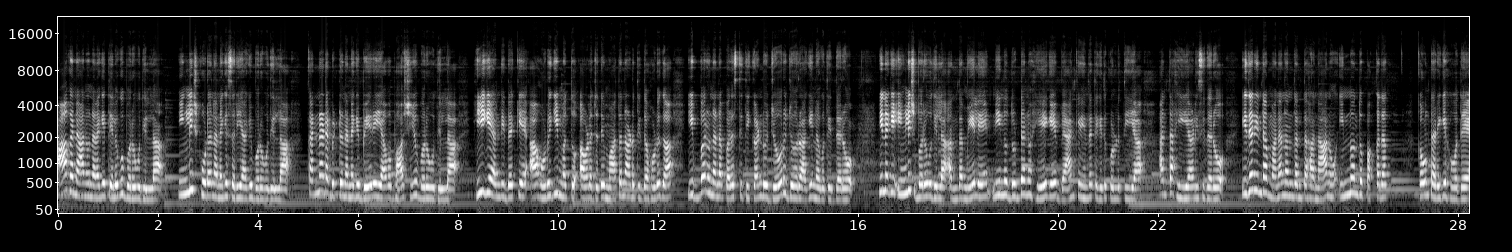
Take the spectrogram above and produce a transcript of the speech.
ಆಗ ನಾನು ನನಗೆ ತೆಲುಗು ಬರುವುದಿಲ್ಲ. ಇಂಗ್ಲಿಷ್ ಕೂಡ ನನಗೆ ಸರಿಯಾಗಿ ಬರುವುದಿಲ್ಲ. ಕನ್ನಡ ಬಿಟ್ಟು ನನಗೆ ಬೇರೆ ಯಾವ ಭಾಷೆಯೂ ಬರುವುದಿಲ್ಲ. ಹೀಗೆ ಅಂದಿದ್ದಕ್ಕೆ ಆ ಹುಡುಗಿ ಮತ್ತು ಅವಳ ಜೊತೆ ಮಾತನಾಡುತ್ತಿದ್ದ ಹುಡುಗ ಇಬ್ಬರು ನನ್ನ ಪರಿಸ್ಥಿತಿ ಕಂಡು ಜೋರು ಜೋರಾಗಿ ನಗುತ್ತಿದ್ದರು. ನಿನಗೆ ಇಂಗ್ಲಿಷ್ ಬರುವುದಿಲ್ಲ ಅಂದ ಮೇಲೆ, ನೀನು ದುಡ್ಡನ್ನು ಹೇಗೆ ಬ್ಯಾಂಕಿನಿಂದ ತೆಗೆದುಕೊಳ್ಳುತ್ತೀಯ ಅಂತ ಹೀಯಾಳಿಸಿದರು. ಇದರಿಂದ ಮನನೊಂದಂತಹ ನಾನು ಇನ್ನೊಂದು ಪಕ್ಕದ ಕೌಂಟರಿಗೆ ಹೋದೆ.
